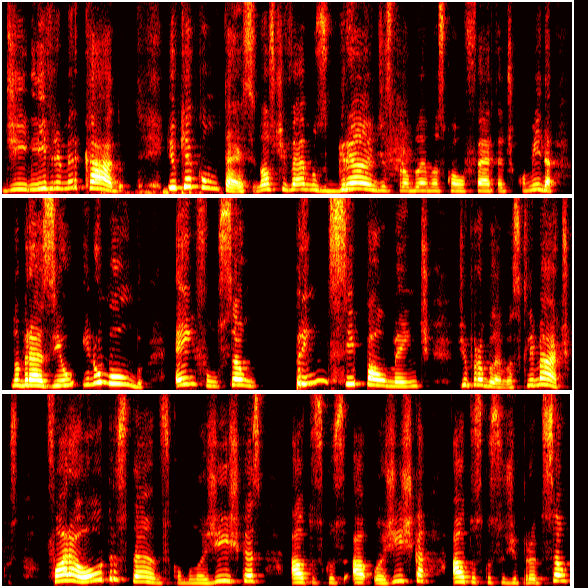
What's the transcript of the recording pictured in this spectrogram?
de livre mercado. E o que acontece? Nós tivemos grandes problemas com a oferta de comida no Brasil e no mundo, em função principalmente de problemas climáticos, fora outros tantos, como logísticas, altos custos, logística, altos custos de produção,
